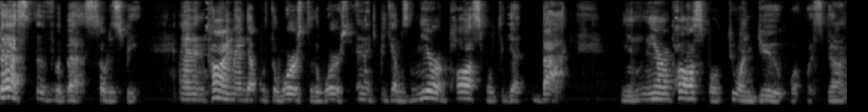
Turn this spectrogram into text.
best of the best, so to speak, and in time end up with the worst of the worst. And it becomes near impossible to get back, near impossible to undo what was done.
